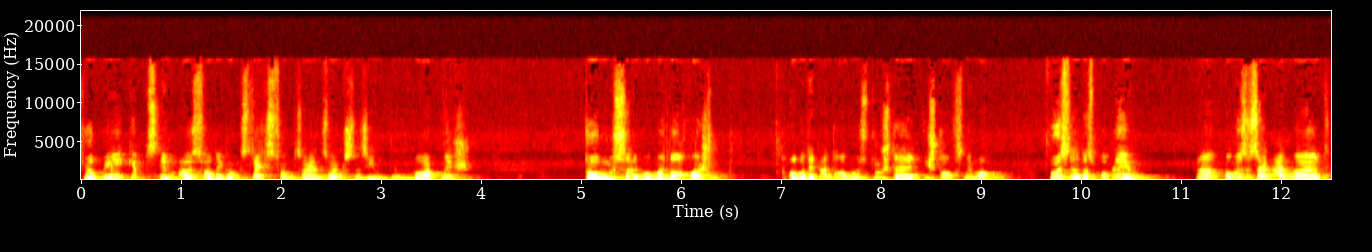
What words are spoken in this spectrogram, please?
4b gibt es im Ausfertigungstext vom 22.07. überhaupt nicht. Da musst du einfach mal nachwaschen. Aber den Antrag musst du stellen, ich darf es nicht machen. Wo ist denn das Problem? Ja, warum muss es ein Anwalt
